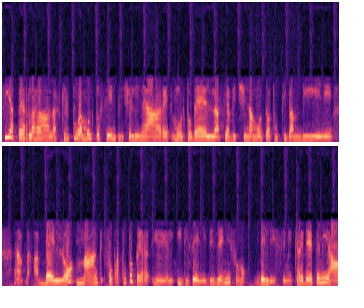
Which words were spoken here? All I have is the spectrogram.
sia per la, la scrittura molto semplice, lineare, molto bella, si avvicina molto a tutti i bambini, eh, bello, ma anche, soprattutto per i, i disegni. I disegni sono bellissimi, credetemi, ha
